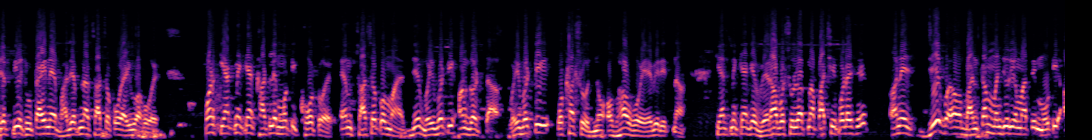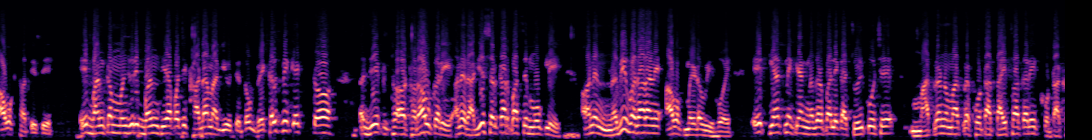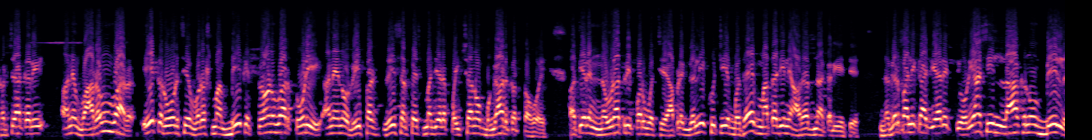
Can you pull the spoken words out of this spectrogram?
વ્યક્તિઓ ચૂંટાઈને ભાજપના શાસકો આવ્યા હોય. પણ ક્યાંક ને ક્યાંક ખાટલે મોટી ખોટ હોય. એમ શાસકોમાં જે વહીવટી અણઘડતા, વહીવટી કોઠાસૂઝનો અભાવ હોય એવી રીતના, ક્યાંક ને ક્યાંક વેરા વસૂલાતમાં પાછી પડે છે. અને જે બાંધકામ મંજૂરીમાંથી મોટી આવક થતી હતી, એ બાંધકામ મંજૂરી બંધ થયા પછી ખાડામાં ગયું છે. તો વૈકલ્પિક એક જે ઠરાવ કરી અને રાજ્ય સરકાર પાસે મોકલી અને નવી વધારાની આવક મેળવવી હોય, એ ક્યાંક ને ક્યાંક નગરપાલિકા ચૂક્યું છે. માત્ર ને માત્ર ખોટા તાઇફા કરી, ખોટા ખર્ચા કરી અને વારંવાર એક રોડ છે વર્ષમાં બે કે ત્રણ વાર તોડી અને એનો રીસર્ફેસમાં જ્યારે પૈસાનો બગાડ કરતા હોય. અત્યારે નવરાત્રી પર્વ છે. આપણે ગલી ખુચીએ બધાએ માતાજીની આરાધના કરીએ છીએ. નગરપાલિકા જ્યારે ચોર્યાસી લાખનું બિલ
